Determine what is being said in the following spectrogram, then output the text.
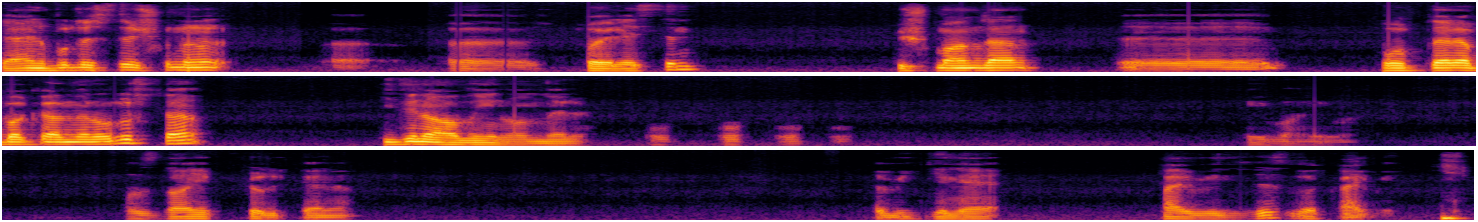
Yani bu da size şunu e, e, söylesin. Düşmandan e, botlara bakanlar olursa gidin avlayın onları. Of of of of. Eyvah eyvah. Az daha yapıyorduk yani. Tabii yine kaybedeceğiz ve kaybettik.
